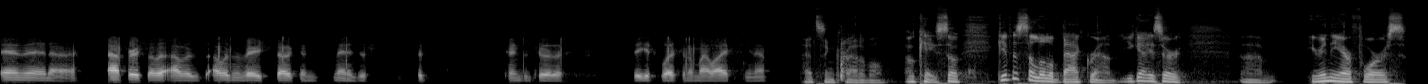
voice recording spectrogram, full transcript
And then uh, at first, I, I was I wasn't very stoked, and man, it just it turns into the biggest blessing of my life. You know. That's incredible. Okay, so give us a little background. You guys are um, you're in the Air Force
